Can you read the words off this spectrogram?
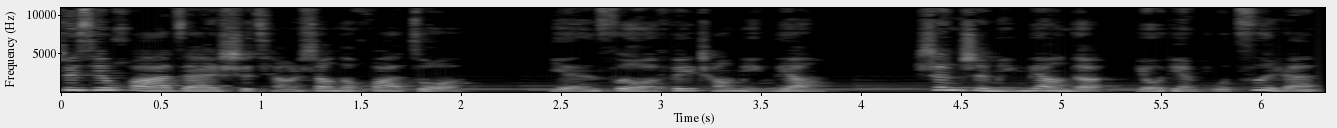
这些画在石墙上的画作，颜色非常明亮，甚至明亮的有点不自然。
